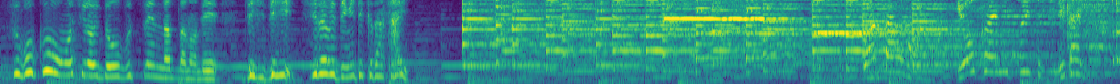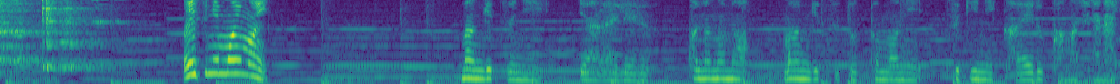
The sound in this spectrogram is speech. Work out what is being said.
すごく面白い動物園だったので、ぜひぜひ調べてみてください。ワンタンは妖怪について知りたい。おやすみもいもい。満月にやられる。このまま満月と共に月に変えるかもしれない。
